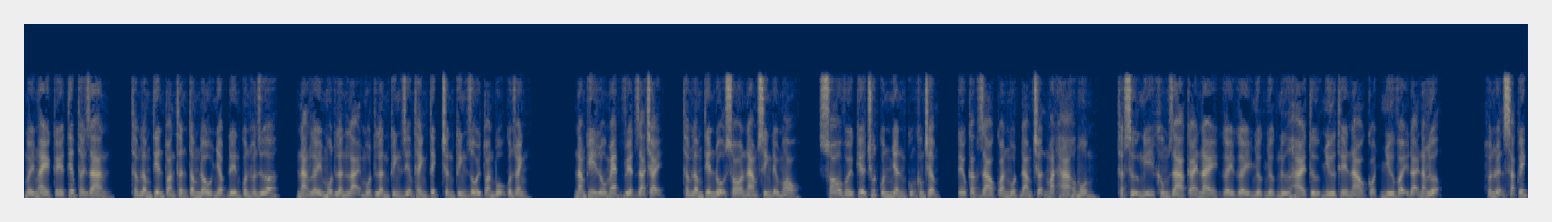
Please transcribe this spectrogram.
Mấy ngày kế tiếp thời gian, Thẩm Lâm Tiên toàn thân tâm đầu nhập đến quân huấn giữa, nàng lấy một lần lại một lần kinh diễm thành tích chấn kinh rồi toàn bộ quân doanh. 5 km Việt ra chạy, Thẩm Lâm Tiên độ so nam sinh đều mau, so với kia chút quân nhân cũng không chậm, tiêu các giáo quan một đám trợn mắt há hốc mồm, thật sự nghĩ không ra cái này gầy gầy nhược nhược nữ hài tử như thế nào có như vậy đại năng lượng. Huấn luyện xạ kích,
